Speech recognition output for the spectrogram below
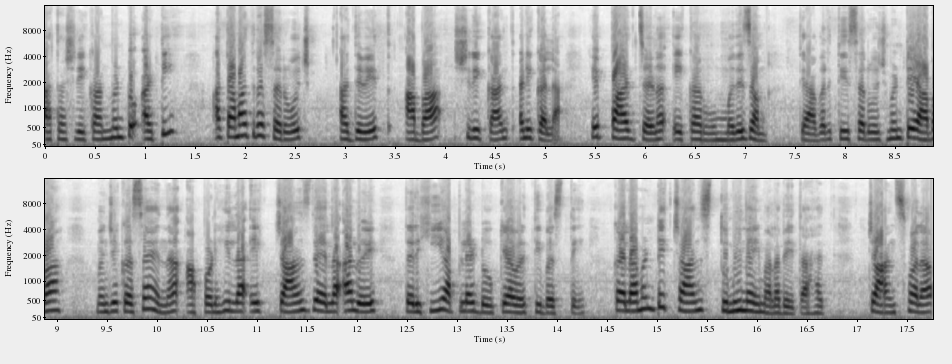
आता श्रीकांत म्हणतो अटी? आता मात्र सरोज अद्वैत आबा श्रीकांत आणि कला हे पाच जण एका रूममध्ये जम त्यावरती सरोज म्हणते आबा म्हणजे कसं आहे ना आपण हिला एक चान्स द्यायला आलोय तर ही आपल्या डोक्यावरती बसते. कला म्हणते चान्स तुम्ही नाही मला देत आहात. चान्स मला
